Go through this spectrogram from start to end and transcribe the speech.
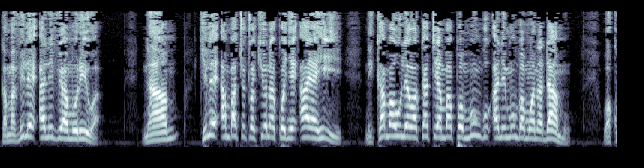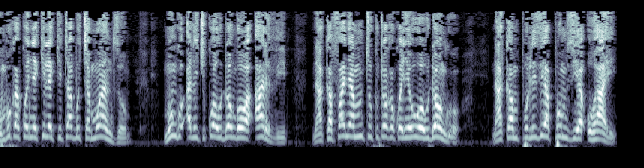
kama vile alivyoamuriwa. Nam kile ambacho twakiona kwenye aya hii ni kama ule wakati ambapo mungu alimuumba mwanadamu. Wakumbuka kwenye kile kitabu cha mwanzo mungu alichukua udongo wa ardhi na akafanya mtu kutoka kwenye huo udongo na akampulizia pumzi ya uhai.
